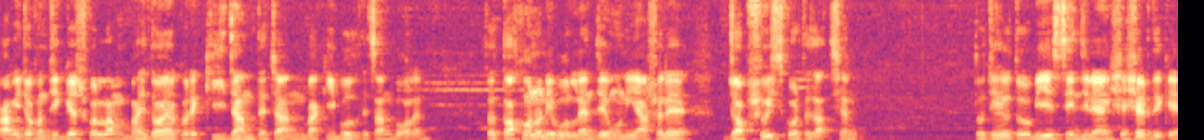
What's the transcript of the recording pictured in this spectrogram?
আমি যখন জিজ্ঞেস করলাম, ভাই, দয়া করে কি জানতে চান বা কি বলতে চান বলেন। তো তখন উনি বললেন যে উনি আসলে জব সুইচ করতে যাচ্ছেন। তো যেহেতু বিএসসি ইঞ্জিনিয়ারিং শেষের দিকে,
